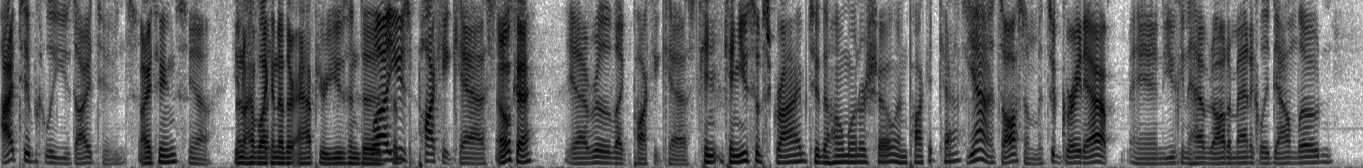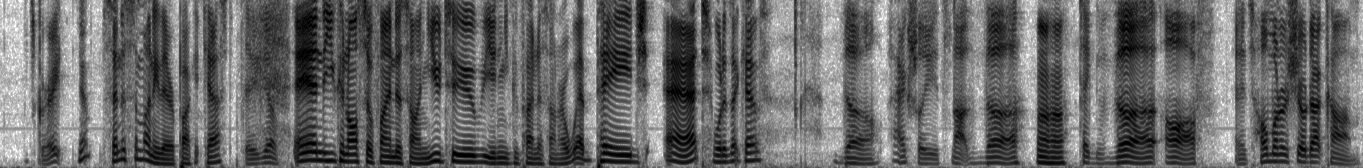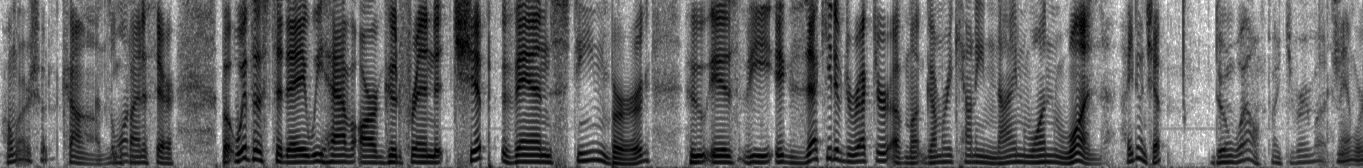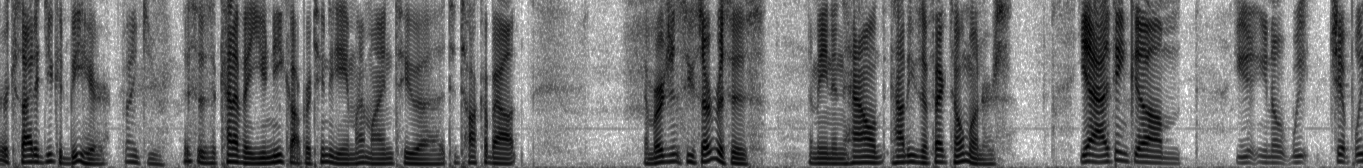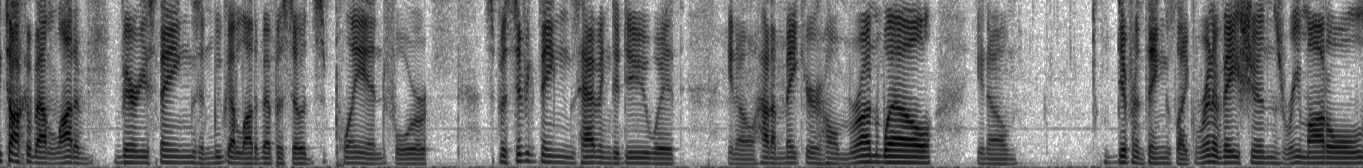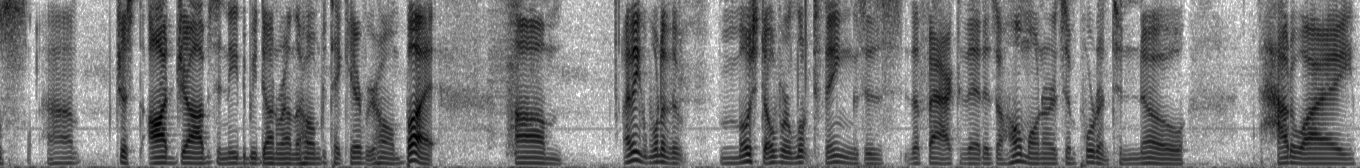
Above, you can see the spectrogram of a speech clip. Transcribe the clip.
I typically use iTunes. iTunes. Yeah. You don't have like another app you're using to. Well, I sub- use Pocket Cast. Okay. Yeah, I really like Pocket Cast. Can Can you subscribe to the Homeowner Show and Pocket Cast? Yeah, it's awesome. It's a great app, and you can have it automatically download. It's great. Yep. Send us some money there, Pocket Cast. There you go. And you can also find us on YouTube, and you can find us on our webpage at what is that, Kev? The actually, it's not the. Uh huh. Take the off, and it's homeownershow.com. homeownershow.com. That's you can find us there. But with us today, we have our good friend Chip VanSteenburg, who is the executive director of Montgomery County 911. How you doing, Chip? Doing well. Thank you very much. Man, we're excited you could be here. Thank you. This is kind of a unique opportunity in my mind to uh, to talk about emergency services. I mean, and how how these affect homeowners. Yeah, I think um, you you know we Chip, we talk about a lot of various things, and we've got a lot of episodes planned for specific things having to do with, you know, how to make your home run well, you know, different things like renovations, remodels, uh, just odd jobs that need to be done around the home to take care of your home. But um, I think one of the most overlooked things is the fact that as a homeowner, it's important to know how do I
